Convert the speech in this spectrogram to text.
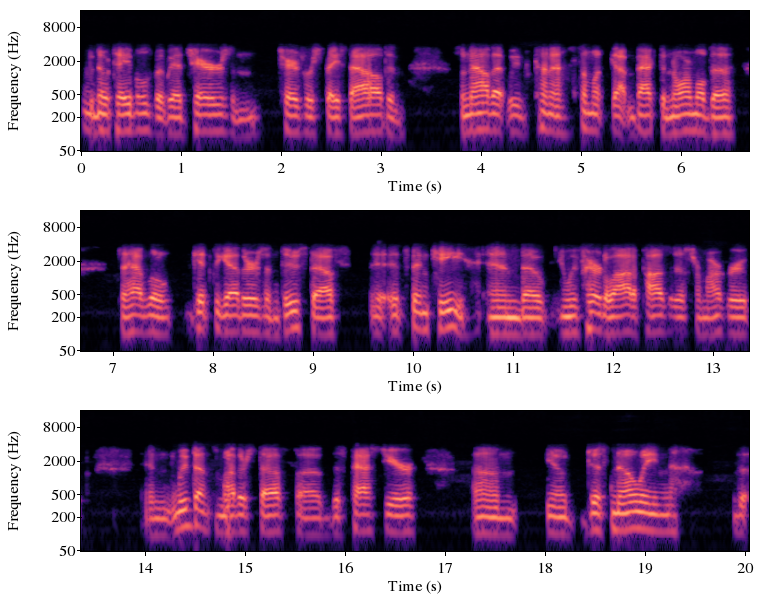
with no tables, but we had chairs and chairs were spaced out, and so now that we've kind of somewhat gotten back to normal to to have little get-togethers and do stuff it- it's been key. And uh, we've heard a lot of positives from our group and we've done some other stuff uh, this past year. Um, you know just knowing that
